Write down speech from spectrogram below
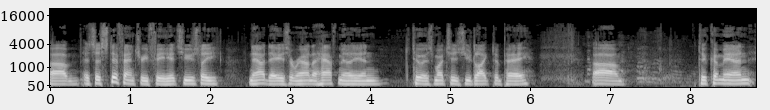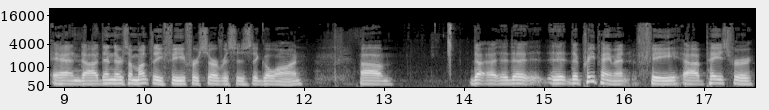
um, it's a stiff entry fee. It's usually nowadays around a half million to as much as you'd like to pay um, to come in, and uh, then there's a monthly fee for services that go on. Um, the, uh, the the prepayment fee uh, pays for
